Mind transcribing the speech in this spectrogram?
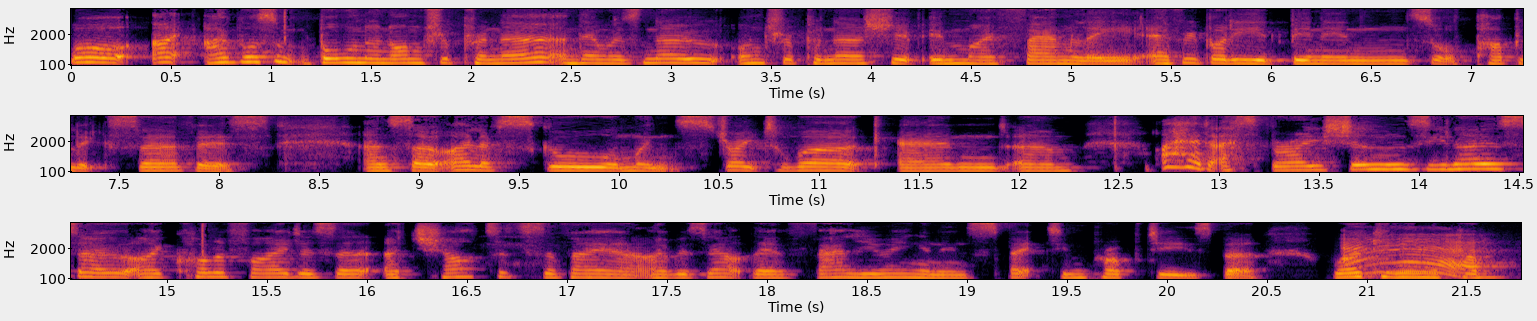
Well, I, I wasn't born an entrepreneur, and there was no entrepreneurship in my family. Everybody had been in sort of public service. And so I left school and went straight to work. And um, I had aspirations, you know, so I qualified as a, a, chartered surveyor. I was out there valuing and inspecting properties, but working ah. in the pub- ah.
